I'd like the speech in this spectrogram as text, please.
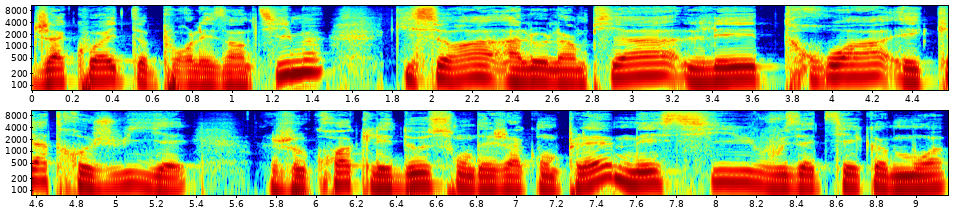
Jack White pour les intimes, qui sera à l'Olympia les 3 et 4 juillet. Je crois que les deux sont déjà complets, mais si vous étiez comme moi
